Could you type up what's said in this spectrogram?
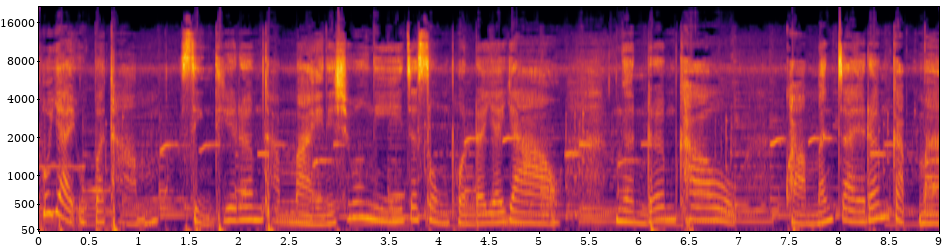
ผู้ใหญ่อุปถัมภ์สิ่งที่เริ่มทำใหม่ในช่วงนี้จะส่งผลระยะยาว เงินเริ่มเข้า ความมั่นใจเริ่มกลับมา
